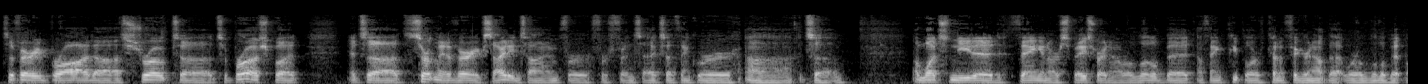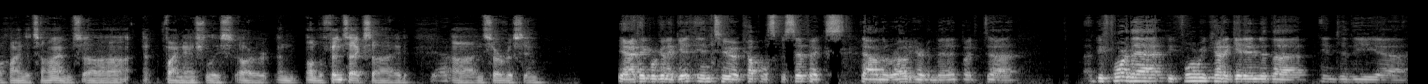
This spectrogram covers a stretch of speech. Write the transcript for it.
it's a very broad uh, stroke to to brush, but it's a, certainly a very exciting time for for fintechs. I think we're uh, it's a a much needed thing in our space right now. We're a little bit, I think people are kind of figuring out that we're a little bit behind the times uh, financially or and on the fintech side yeah. uh, and servicing. Yeah, I think we're going to get into a couple specifics down the road here in a minute, but uh, before that, before we kind of get into the into the uh,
